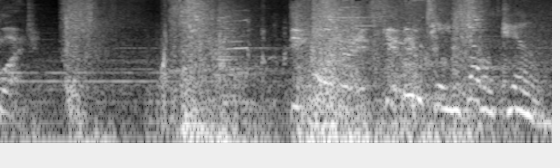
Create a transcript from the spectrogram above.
Kill. given.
